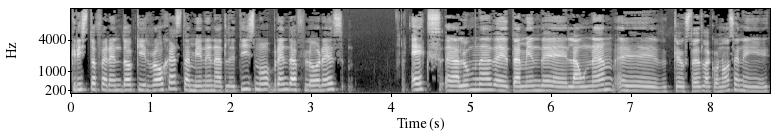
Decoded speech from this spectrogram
Christopher Endoki Rojas también en atletismo, Brenda Flores ex alumna de también de la UNAM eh, que ustedes la conocen y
